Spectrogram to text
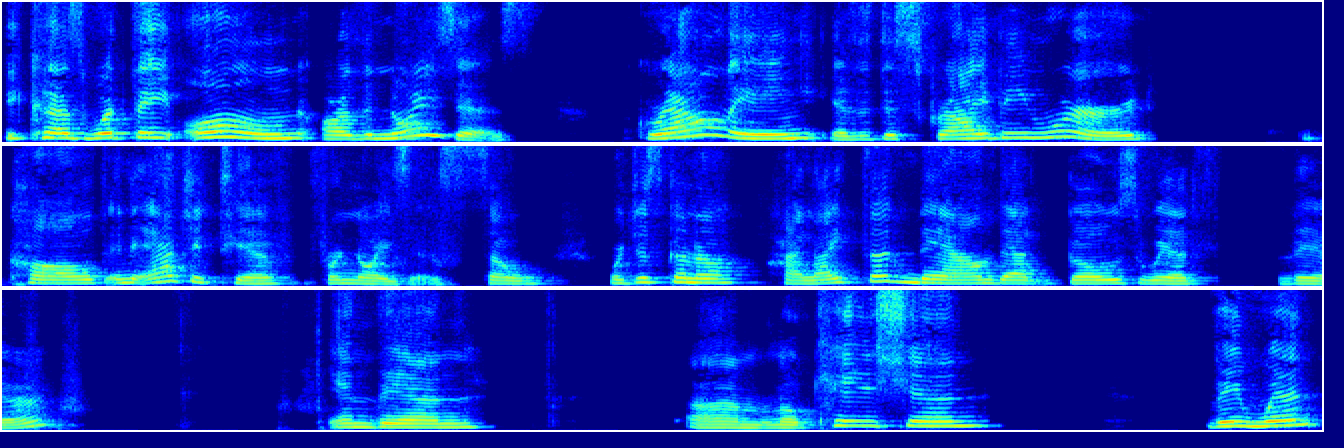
because what they own are the noises. Growling is a describing word called an adjective for noises. So we're just going to highlight the noun that goes with their. And then um, location. They went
